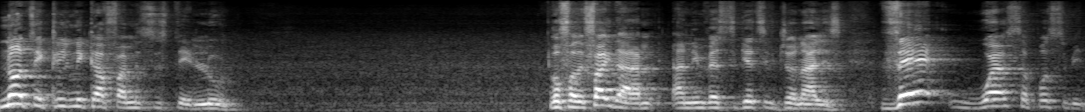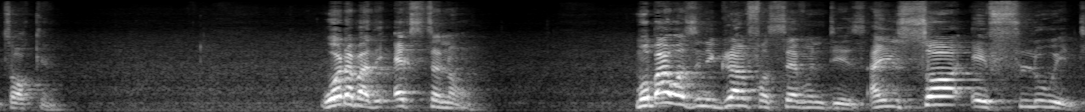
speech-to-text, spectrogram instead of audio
not a clinical pharmacist alone. But for the fact that I'm an investigative journalist, they were supposed to be talking. What about the external? Mobile was in the ground for seven days, and you saw a fluid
